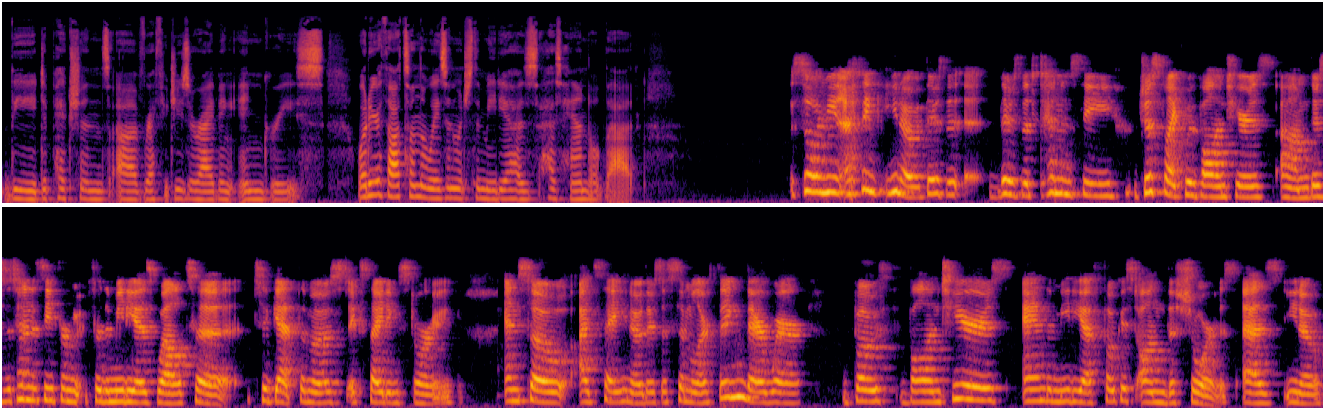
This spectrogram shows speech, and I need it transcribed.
the depictions of refugees arriving in Greece. What are your thoughts on the ways in which the media has has handled that? So I mean, I think you know there's a there's a tendency, just like with volunteers, um, there's a tendency for for the media as well to to get the most exciting story, and so I'd say you know there's a similar thing there where both volunteers and the media focused on the shores as you know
